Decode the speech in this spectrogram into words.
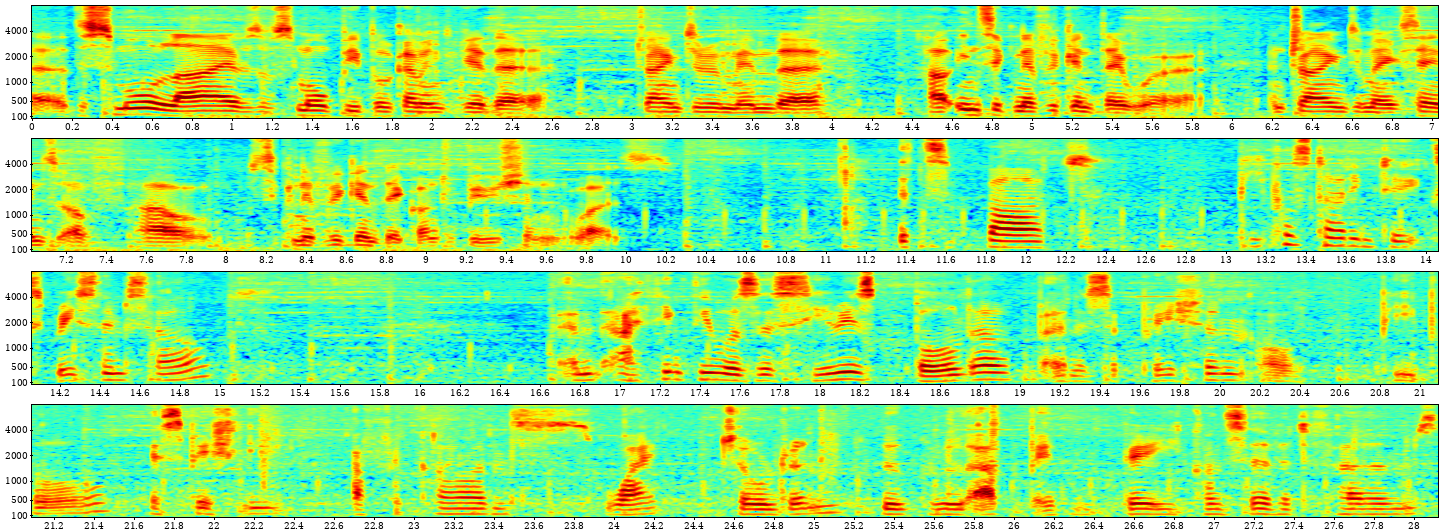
uh, the small lives of small people coming together, trying to remember how insignificant they were and trying to make sense of how significant their contribution was. It's about people starting to express themselves. And I think there was a serious build-up and a suppression of people, especially Afrikaans white children who grew up in very conservative homes.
